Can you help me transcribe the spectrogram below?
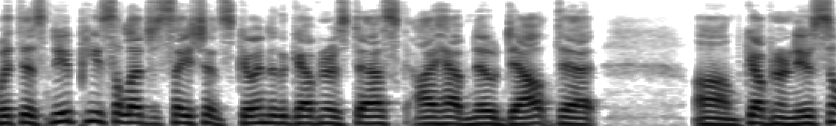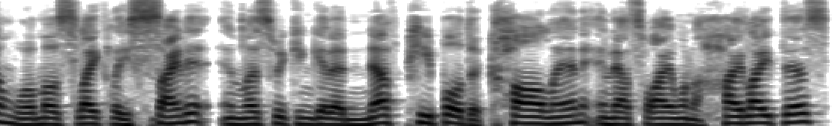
with this new piece of legislation that's going to the governor's desk, I have no doubt that um, Governor Newsom will most likely sign it unless we can get enough people to call in. And that's why I want to highlight this.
